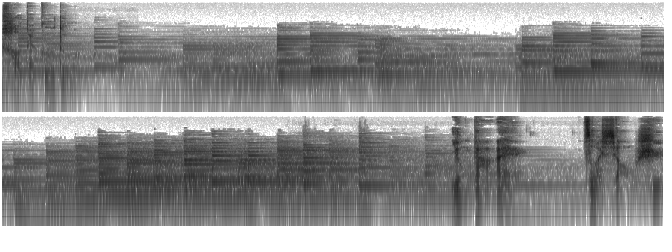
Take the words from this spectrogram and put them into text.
好的孤独。用大爱做小事。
